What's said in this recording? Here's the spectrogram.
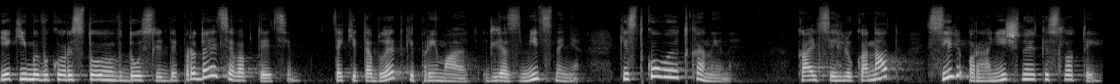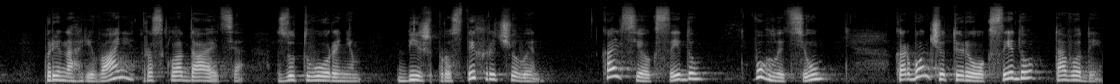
який ми використовуємо в досліди, продається в аптеці. Такі таблетки приймають для зміцнення кісткової тканини. Кальцій глюканат сіль органічної кислоти. При нагріванні розкладається з утворенням більш простих речовин кальцію оксиду, вуглецю, карбон 4 оксиду та води.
